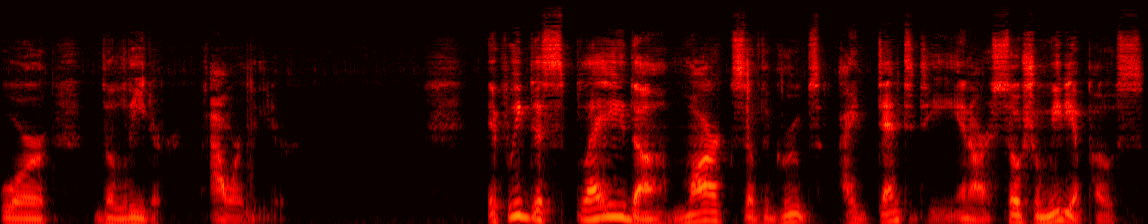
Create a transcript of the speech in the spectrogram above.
or the leader, our leader. If we display the marks of the group's identity in our social media posts,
